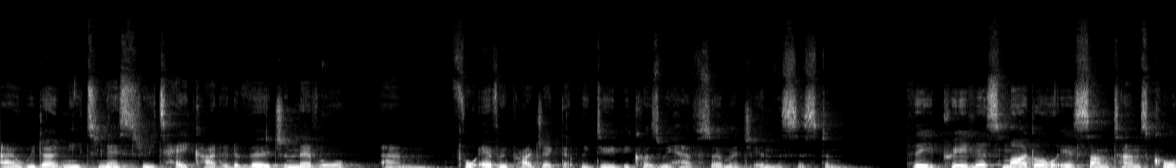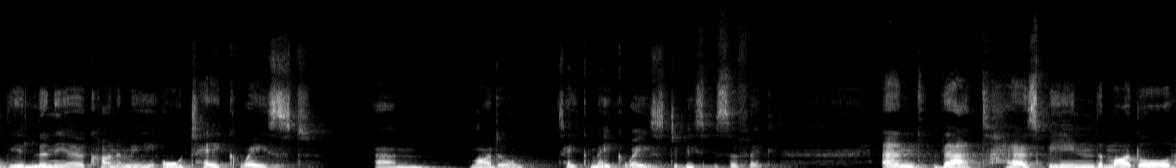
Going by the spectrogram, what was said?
uh, we don't need to necessarily take out at a virgin level um, for every project that we do because we have so much in the system. The previous model is sometimes called the linear economy or take waste um, model, take make waste to be specific. And that has been the model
